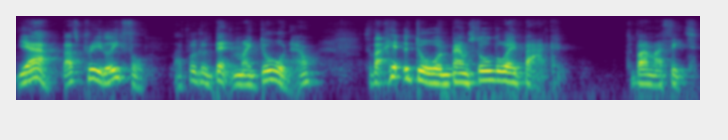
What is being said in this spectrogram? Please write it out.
Yeah, that's pretty lethal. I've got a dent in my door now. So that hit the door and bounced all the way back to by my feet.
